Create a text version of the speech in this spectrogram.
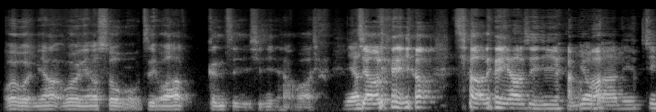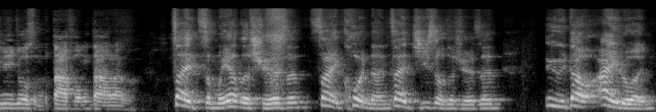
我以为你要，我以为你要说我自己，我要跟自己信心喊话。你要教练要教练要信心喊话。用啊！你经历过什么大风大浪？再怎么样的学生，再困难、再棘手的学生，遇到艾伦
